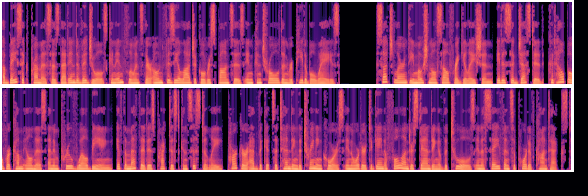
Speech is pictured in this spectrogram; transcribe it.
A basic premise is that individuals can influence their own physiological responses in controlled and repeatable ways. Such learned emotional self-regulation, it is suggested, could help overcome illness and improve well-being. If the method is practiced consistently, Parker advocates attending the training course in order to gain a full understanding of the tools in a safe and supportive context.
